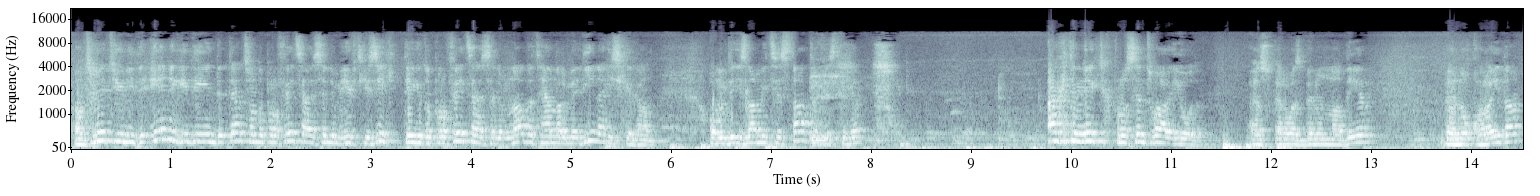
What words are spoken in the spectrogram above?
Want weten jullie, de enige die in de tijd van de profeet sallam heeft gezegd tegen de profeet sallam nadat hij naar Medina is gegaan om de islamitische staat te vestigen, 98% waren joden. Er was Benu Nadir, Benu Quraida,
